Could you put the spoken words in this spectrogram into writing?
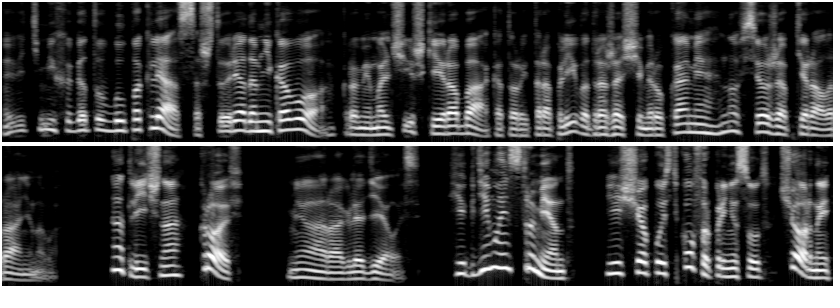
А ведь Миха готов был поклясться, что рядом никого, кроме мальчишки и раба, который торопливо, дрожащими руками, но все же обтирал раненого. Отлично. Кровь. Миара огляделась. И где мой инструмент? Еще пусть кофр принесут, черный,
